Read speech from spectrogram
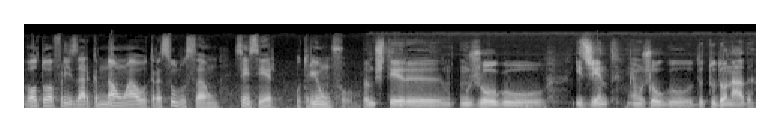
voltou a frisar que não há outra solução sem ser o triunfo. Vamos ter uh, um jogo exigente, é um jogo de tudo ou nada,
